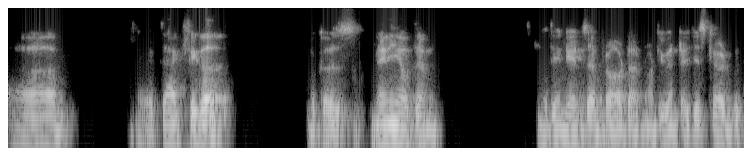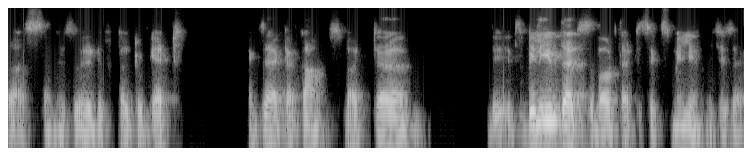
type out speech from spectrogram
um, exact figure, because many of them, the Indians abroad, are not even registered with us, and it's very difficult to get exact accounts. But uh, it's believed that it's about 36 million, which is a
